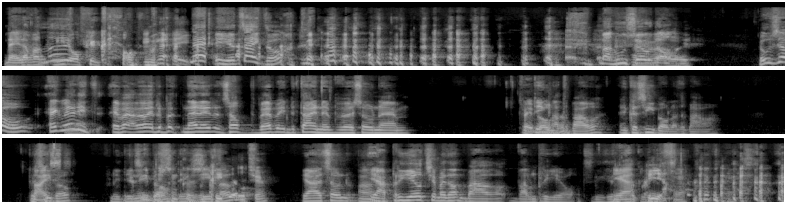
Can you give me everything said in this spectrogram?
Nee, dat was Wat niet opgekomen. Nee. Nee, dat zei ik toch? Maar hoezo dan? Hoezo? Ik weet niet. Eh, Nee, nee, we hebben in de tuin hebben we zo'n ehm, Twee ding laten bouwen. Een gazebo laten bouwen. Nice. Gazebo. Van die dingen. Gazebo. Dat is Een gazebo. Een krieeltje. Ja, het is zo'n Ah. ja, prieeltje, maar dan wel, wel een prieel. Het is niet Ja, prieel. ja.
